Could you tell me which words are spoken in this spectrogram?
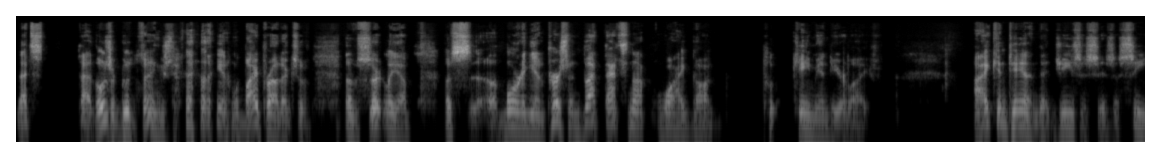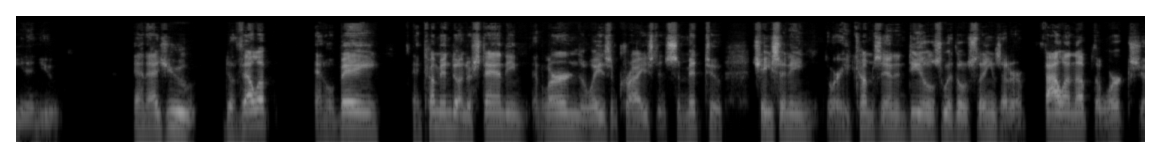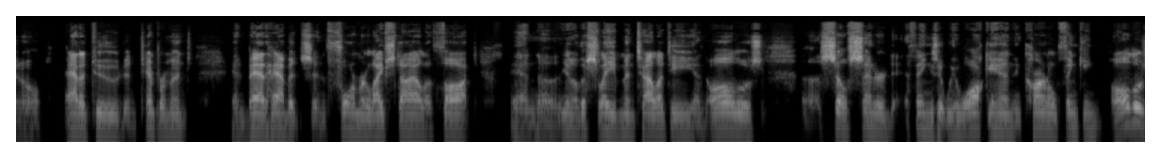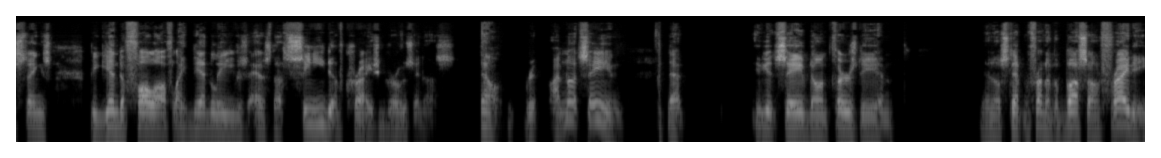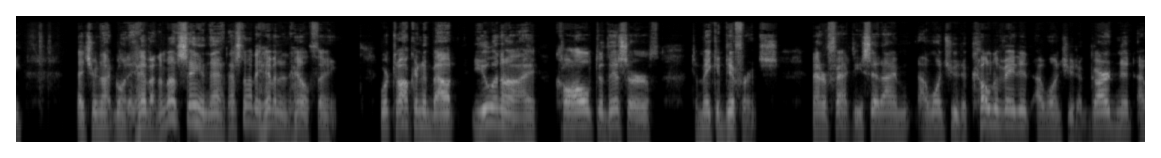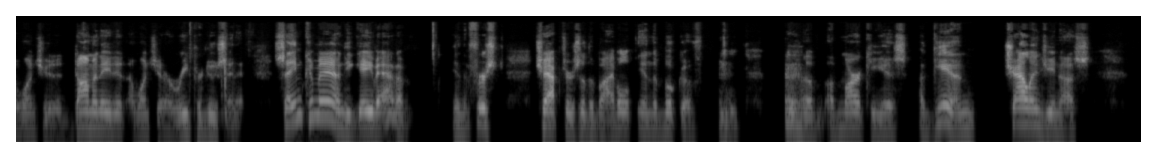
That's that those are good things, you know, byproducts of of certainly a, a, a born again person. But that's not why God put, came into your life. I contend that Jesus is a seed in you. And as you develop and obey and come into understanding and learn the ways of Christ and submit to chastening, where he comes in and deals with those things that are fouling up the works, you know, attitude and temperament and bad habits and former lifestyle of thought and, uh, you know, the slave mentality and all those uh, self centered things that we walk in and carnal thinking, all those things begin to fall off like dead leaves as the seed of Christ grows in us. Now, I'm not saying that you get saved on Thursday and you know step in front of a bus on Friday that you're not going to heaven. I'm not saying that. That's not a heaven and hell thing. We're talking about you and I called to this earth to make a difference Matter of fact, he said, I'm I want you to cultivate it, I want you to garden it, I want you to dominate it, I want you to reproduce in it. Same command he gave Adam in the first chapters of the Bible in the book of of, of Mark. He is again challenging us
